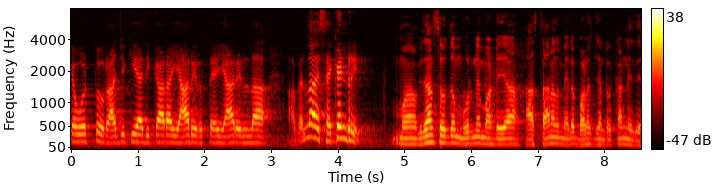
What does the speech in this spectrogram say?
ಅಷ್ಟಕ್ಕೆ ಹೊರತು ರಾಜಕೀಯ ಅಧಿಕಾರ ಯಾರಿರುತ್ತೆ ಯಾರಿಲ್ಲ ಅವೆಲ್ಲ ಸೆಕೆಂಡ್ರಿ ಮ- ವಿಧಾನಸೌಧ ಮೂರನೇ ಮಹಡಿಯ ಆ ಸ್ಥಾನದ ಮೇಲೆ ಭಾಳಷ್ಟು ಜನರ ಕಣ್ಣಿದೆ.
